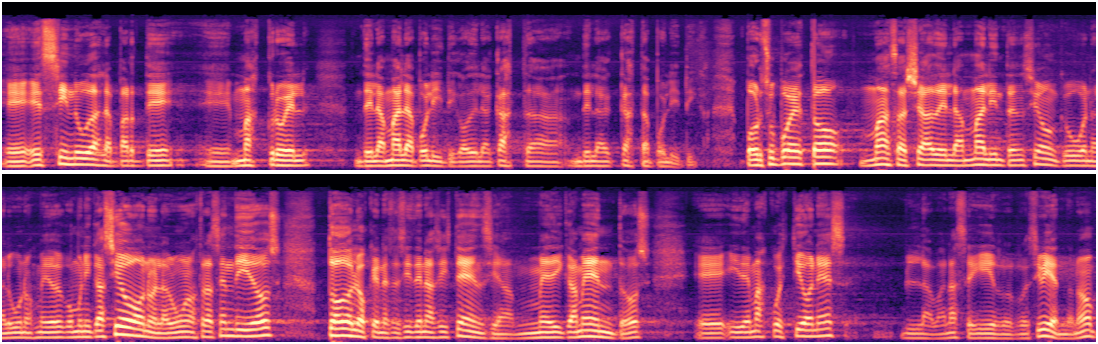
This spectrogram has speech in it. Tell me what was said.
eh, es sin dudas la parte más cruel de la mala política o de la casta de la casta política. Por supuesto, más allá de la mala intención que hubo en algunos medios de comunicación o en algunos trascendidos, todos los que necesiten asistencia, medicamentos eh, y demás cuestiones la van a seguir recibiendo, ¿no?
